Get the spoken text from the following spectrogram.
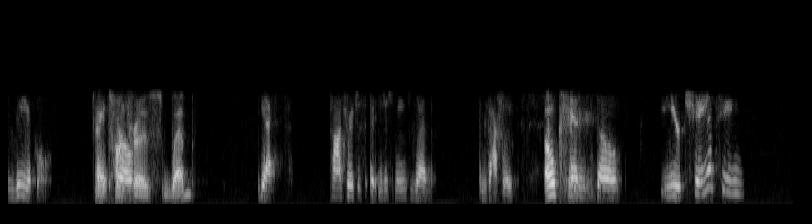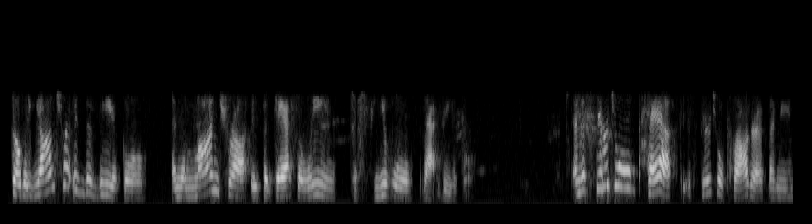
vehicle. Okay, and tantra is so, web. Yes, tantra just it just means web. Exactly. Okay. And so you're chanting. So the yantra is the vehicle, and the mantra is the gasoline to fuel that vehicle. And the spiritual path, the spiritual progress, I mean,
